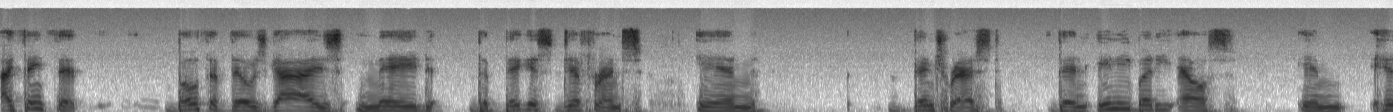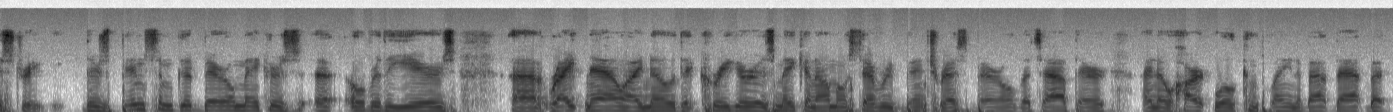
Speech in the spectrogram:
I think that both of those guys made the biggest difference in Benchrest than anybody else in history. There's been some good barrel makers uh, over the years. Uh, right now, I know that Krieger is making almost every Benchrest barrel that's out there. I know Hart will complain about that, but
